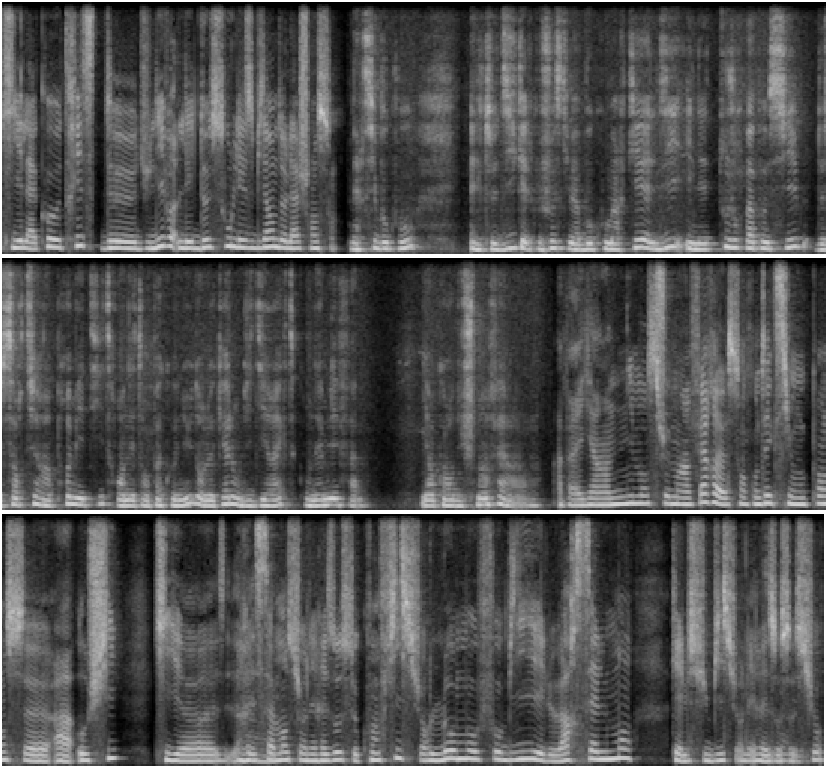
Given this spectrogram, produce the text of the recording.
qui est la co-autrice du livre Les dessous lesbiens de la chanson. Merci beaucoup. Elle te dit quelque chose qui m'a beaucoup marqué. Elle dit Il n'est toujours pas possible de sortir un premier titre en n'étant pas connu dans lequel on dit direct qu'on aime les femmes. Il y a encore du chemin à faire alors ah bah, il y a un immense chemin à faire, euh, sans compter que si on pense euh, à Oshi, qui euh, ah récemment sur les réseaux se confie sur l'homophobie et le harcèlement qu'elle subit sur les réseaux sociaux,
